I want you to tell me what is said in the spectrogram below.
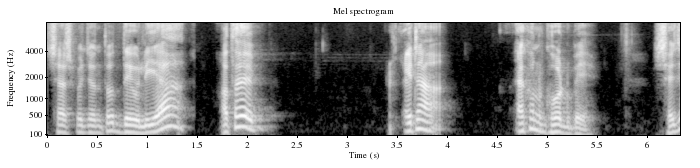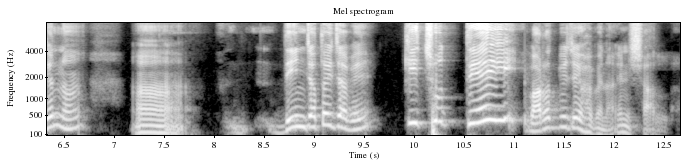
শেষ পর্যন্ত দেউলিয়া, অতএব এটা এখন ঘটবে। সেজন্য দিন যতই যাবে, কিছুতেই ভারত বিজয় হবে না ইনশাল্লাহ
